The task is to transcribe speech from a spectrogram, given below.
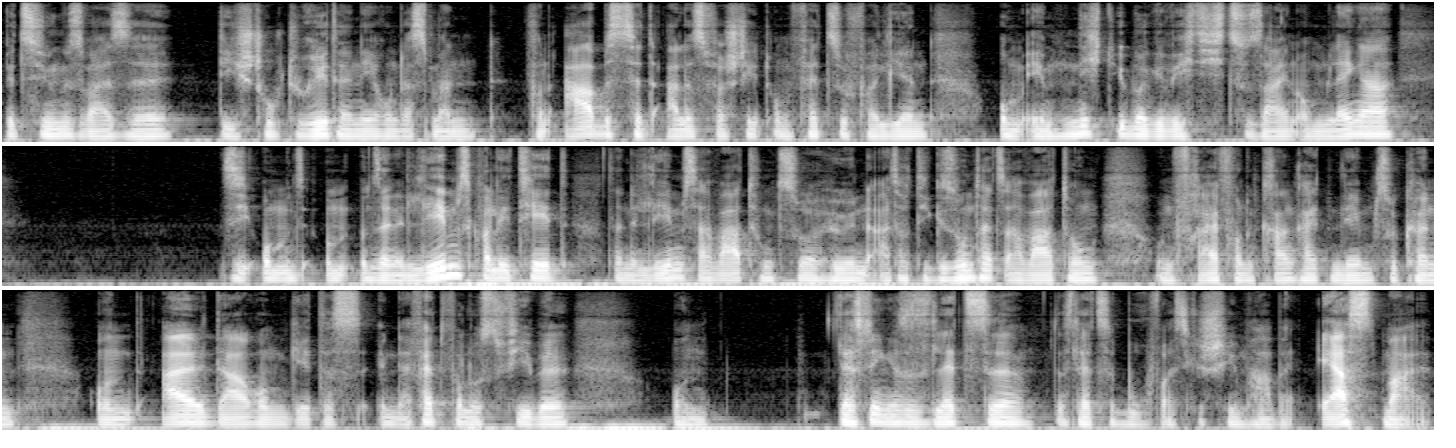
bzw. die strukturierte Ernährung, dass man von A bis Z alles versteht, um Fett zu verlieren, um eben nicht übergewichtig zu sein, um länger sie, um, um, seine Lebensqualität, seine Lebenserwartung zu erhöhen, als auch die Gesundheitserwartung und frei von Krankheiten leben zu können. Und all darum geht es in der Fettverlustfibel. Und deswegen ist es das letzte, das letzte Buch, was ich geschrieben habe. Erstmal.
